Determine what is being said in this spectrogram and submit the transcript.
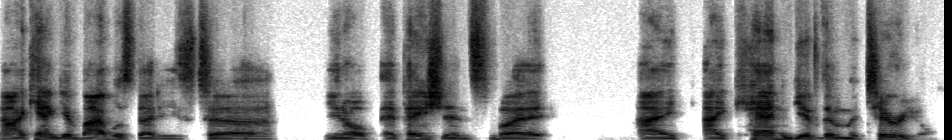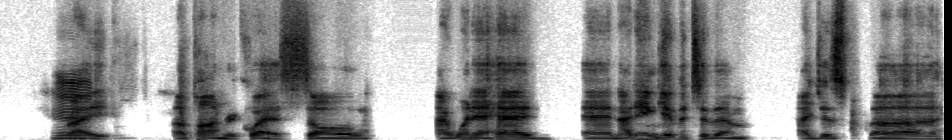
Now I can't give Bible studies to, you know, patients, but I I can give them material, mm. right, upon request. So I went ahead and I didn't give it to them. I just uh,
